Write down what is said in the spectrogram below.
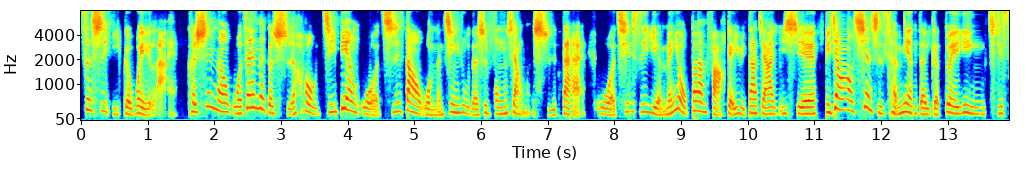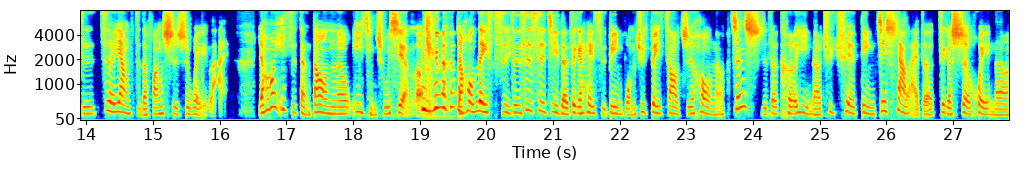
这是一个未来。可是呢，我在那个时候，即便我知道我们进入的是风向时代，我其实也没有办法给予大家一些比较现实层面的一个对应。其实这样子的方式是未来。然后一直等到呢，疫情出现了，然后类似十四世纪的这个黑死病，我们去对照之后呢，真实的可以呢去确定接下来的这个社会呢，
